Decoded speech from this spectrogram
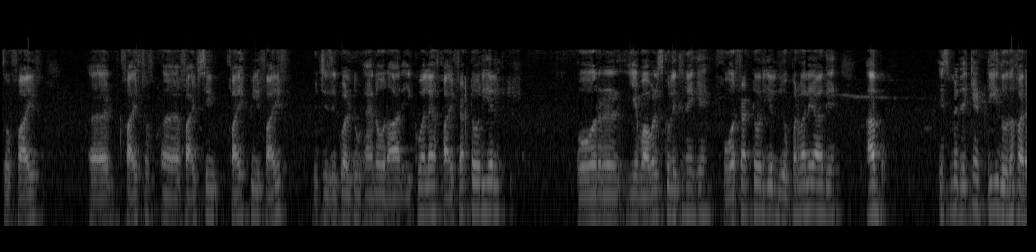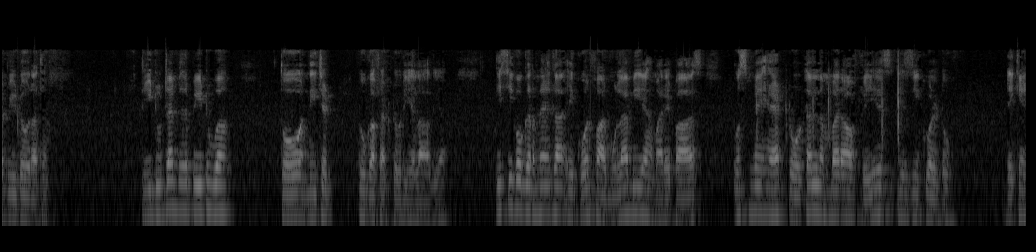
तो five five five C five P five which is equal to N और आर इक्वल है फाइव फैक्टोरियल और ये वावल्स को लिखने के फोर फैक्टोरियल जो ऊपर वाले आ गए। अब, इसमें देखें टी दो दफ़ा रिपीट हो रहा था। टी टू टाइम्स रिपीट हुआ तो नीचे टू का फैक्टोरियल आ गया। इसी को करने का एक और फार्मूला भी है हमारे पास। उसमें है total number of ways is equal to देखें,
